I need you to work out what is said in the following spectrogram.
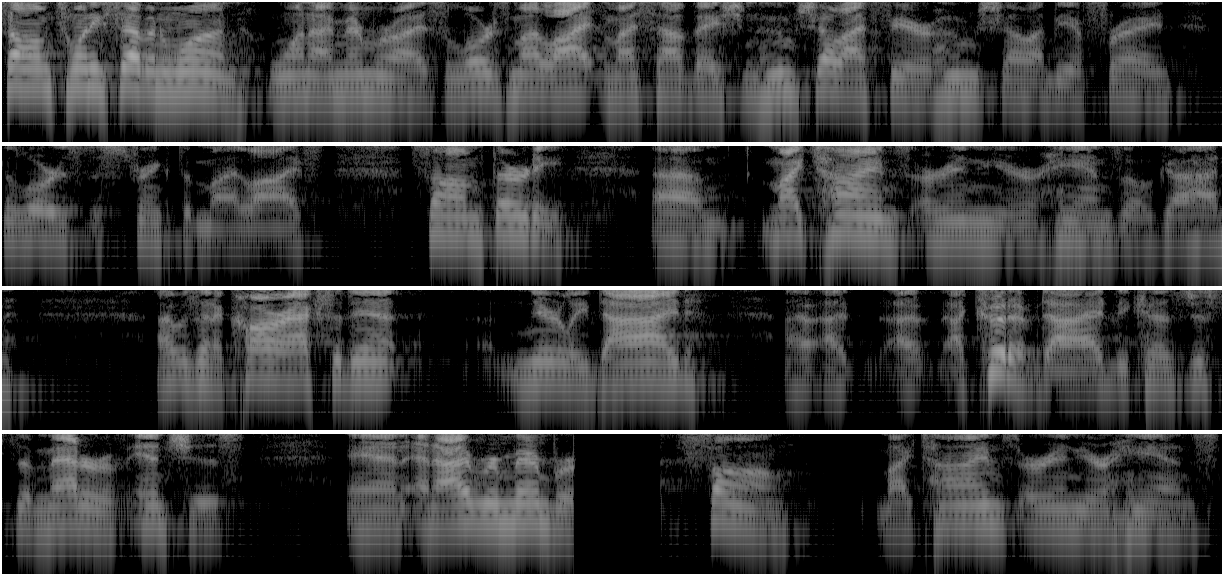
Psalm 27 1, one I memorized. The Lord is my light and my salvation. Whom shall I fear? Whom shall I be afraid? The Lord is the strength of my life. Psalm 30, um, my times are in your hands, O God. I was in a car accident, nearly died. I, I, I could have died because just a matter of inches. And, and I remember that song, My Times Are in Your Hands,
